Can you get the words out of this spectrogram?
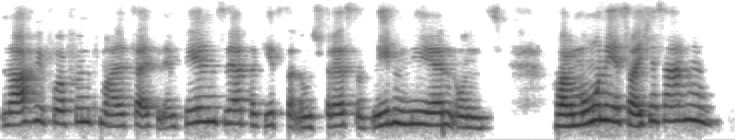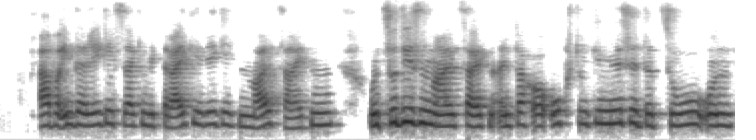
nach wie vor fünf Mahlzeiten empfehlenswert. Da geht es dann um Stress und Nebennieren und Hormone, solche Sachen. aber in der Regel sage ich mit drei geregelten Mahlzeiten und zu diesen Mahlzeiten einfach auch Obst und Gemüse dazu und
